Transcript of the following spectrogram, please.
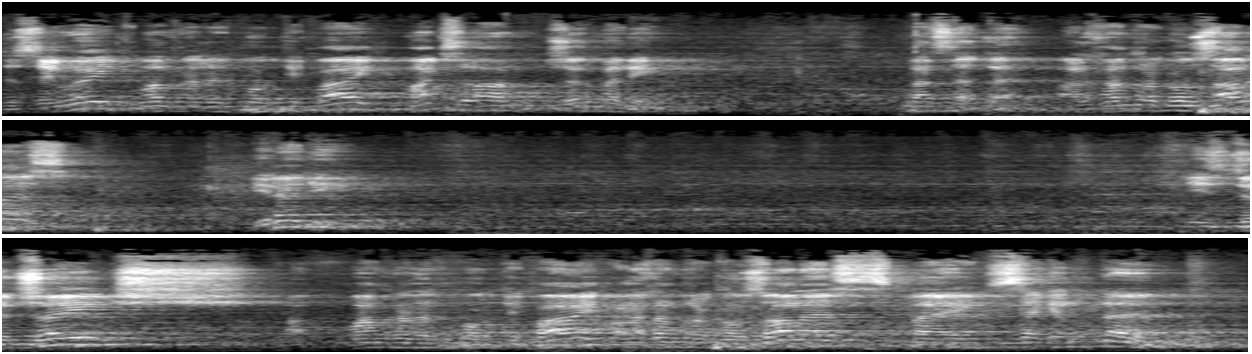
The same weight, 145, Max Germany. Attempt. Alejandro Gonzalez, be ready. Is the change 145, Alejandro Gonzalez, Spain, second attempt.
